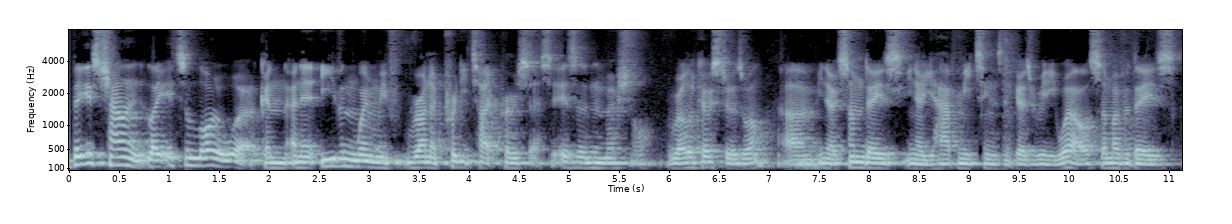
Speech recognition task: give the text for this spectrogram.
Biggest challenge, like it's a lot of work, and and it, even when we've run a pretty tight process, it is an emotional roller coaster as well. Um, you know, some days you know you have meetings and it goes really well. Some other days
